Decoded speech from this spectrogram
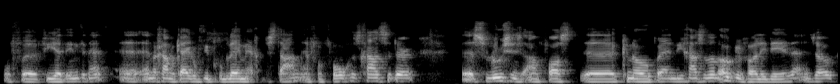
of via het internet. En dan gaan we kijken of die problemen echt bestaan. En vervolgens gaan ze er solutions aan vastknopen. en die gaan ze dan ook weer valideren. En zo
